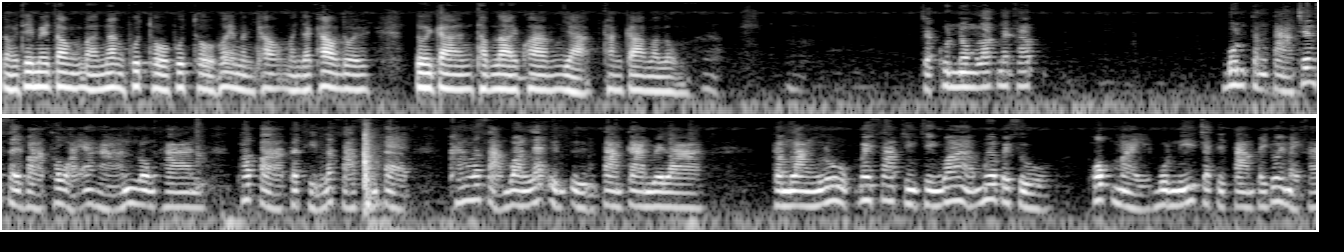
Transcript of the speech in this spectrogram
โดยที่ไม่ต้องมานั่งพุทโธพุทโธเพื่อให้มันเข้า มันจะเข้าโดยโดยการทำลายความอยากทางการอารมณ์จากคุณนงรักนะครับ บุญต่างๆ เช่นใส่บาตรถวายอาหาร ลงทานพระป่ากระถินรักษาสิงแปดครั้งละสามวันและอื่นๆ ตามการเวลากำลังลูกไม่ทราบจริง ๆ ว่าเมื่อไปสู่ พบใหม่ บุญนี้จะติดตามไปด้วยไหมคะ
